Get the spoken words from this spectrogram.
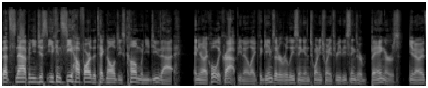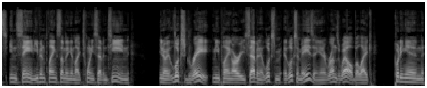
that snap, and you just you can see how far the technology's come when you do that, and you're like, holy crap, you know, like the games that are releasing in 2023, these things are bangers. You know, it's insane. Even playing something in like 2017, you know, it looks great. Me playing RE7, it looks it looks amazing and it runs well, but like putting in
